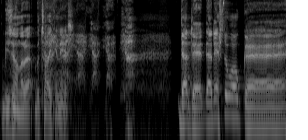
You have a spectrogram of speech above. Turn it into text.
bijzondere betekenis. ja, ja, ja. ja. Dat, eh, dat is toch ook eh,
